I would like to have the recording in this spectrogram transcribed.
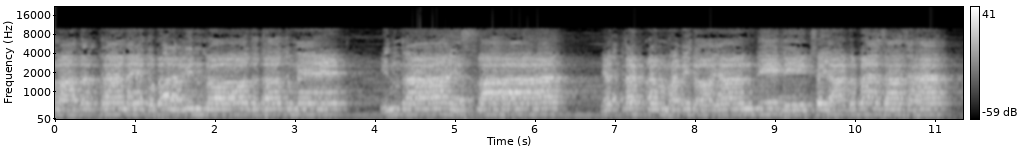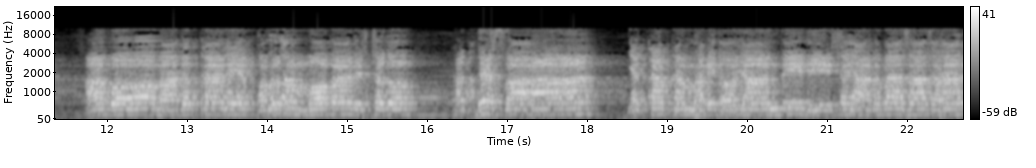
मातत्र नयतु बलमिन्द्रो ददातु मे। इन्द्राय स्वाहा। यत्र ब्रह्मविदो यान्ति दीक्षया तपसा सह आपो मातत्र नयत्वमृतम् मोपतिष्ठतु स्वाहा। यत्र ब्रह्मविदो यान्ति दीक्षया तपसा सह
